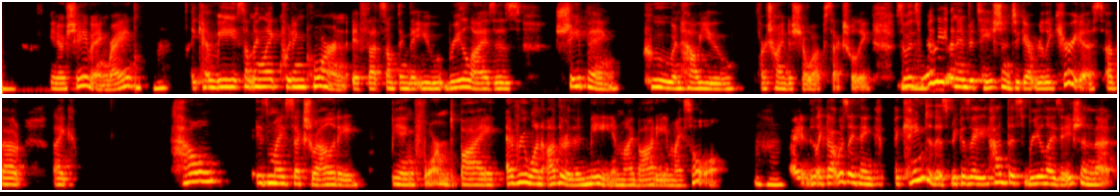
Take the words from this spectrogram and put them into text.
you know, shaving, right? Mm-hmm. It can be something like quitting porn if that's something that you realize is shaping who and how you are trying to show up sexually. So mm-hmm. it's really an invitation to get really curious about like, how is my sexuality being formed by everyone other than me and my body and my soul? Mm-hmm. Right. Like that was, I think, I came to this because I had this realization that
